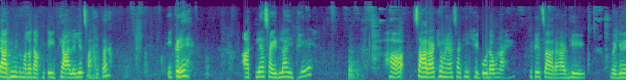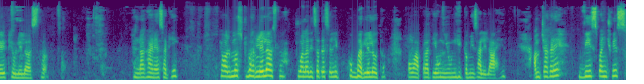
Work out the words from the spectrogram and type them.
त्याआधी मी तुम्हाला दाखवते इथे आलेलेच आहे तर. इकडे आतल्या साईडला इथे हा चारा ठेवण्यासाठी हे गोडाऊन आहे. तिथे चारा ढेप वगैरे ठेवलेलं असतं. ह्यांना खाण्यासाठी हे ऑलमोस्ट भरलेलं असतं. तुम्हाला दिसत असेल हे खूप भरलेलं होतं. मग वापरात येऊन येऊन हे कमी झालेलं आहे. आमच्याकडे वीस पंचवीस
